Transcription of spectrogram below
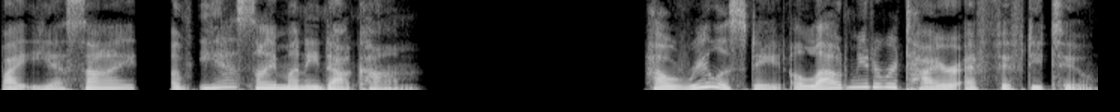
by ESI of esimoney.com. How real estate allowed me to retire at 52.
